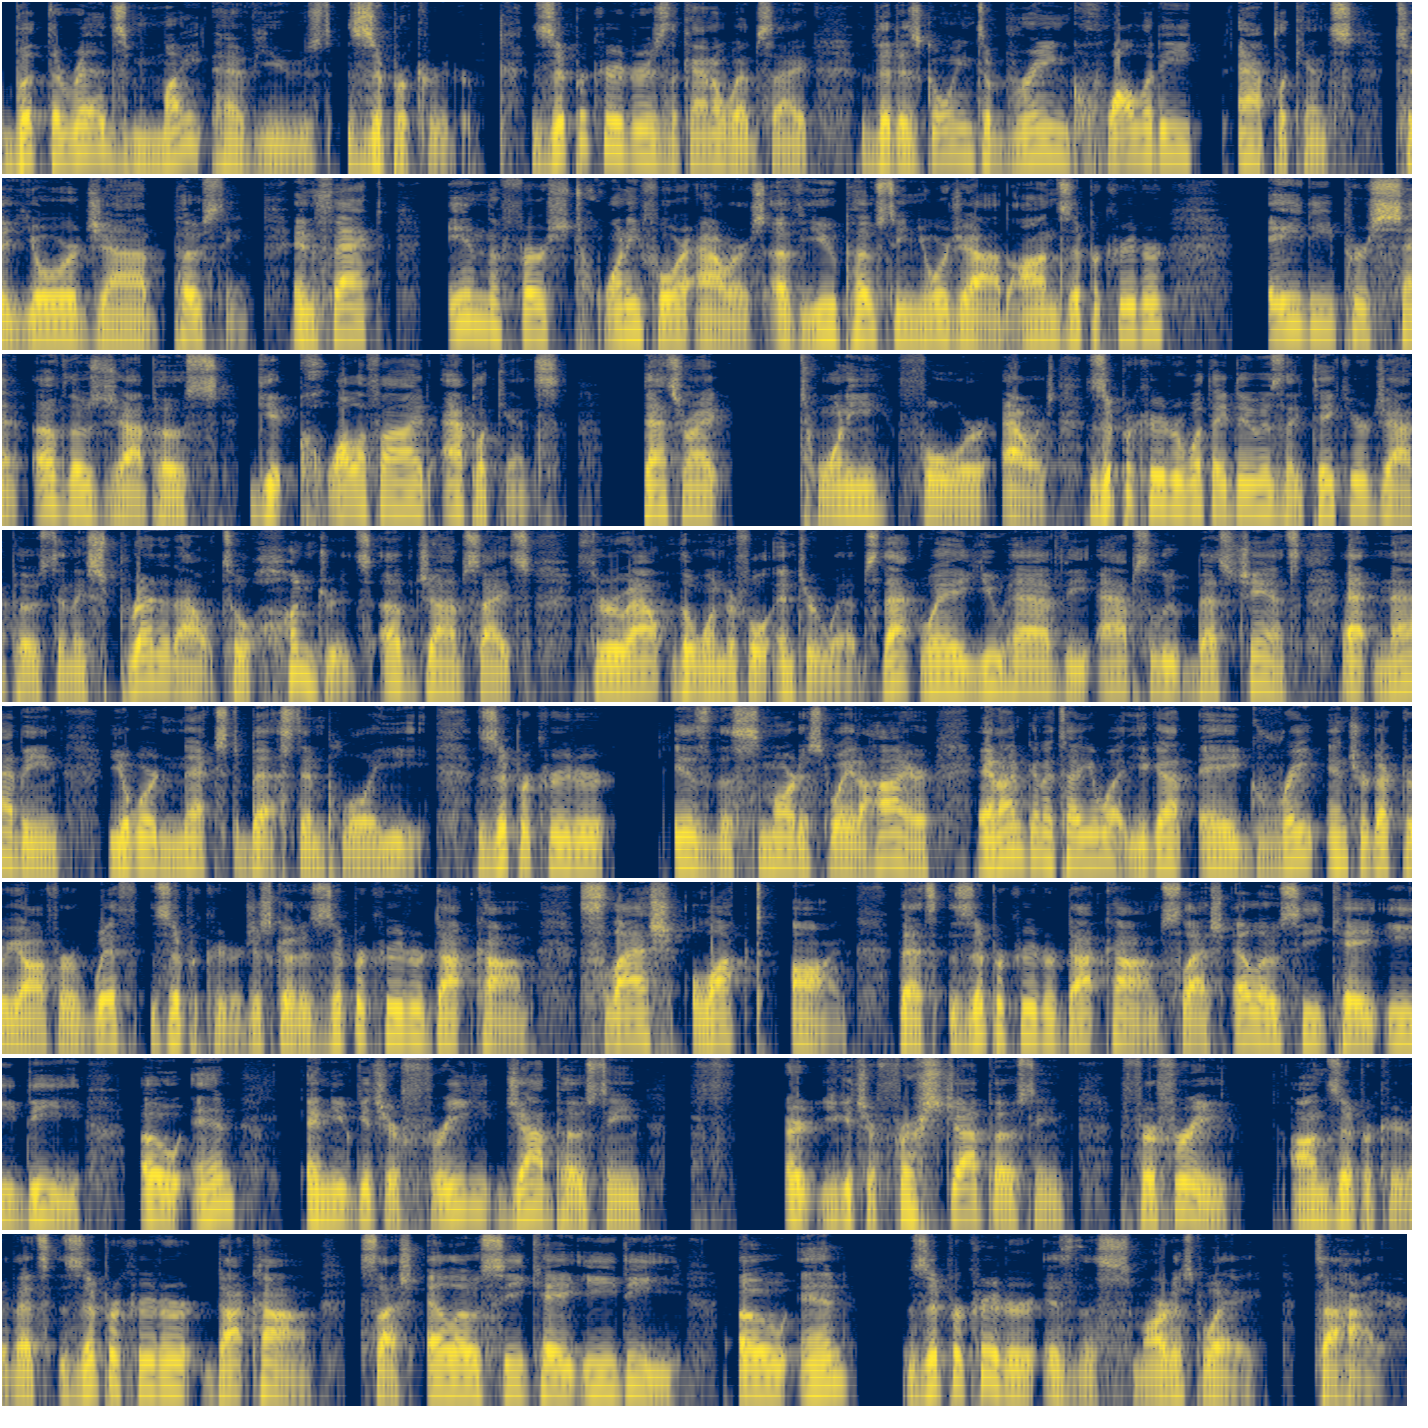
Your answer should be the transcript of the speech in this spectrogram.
but the Reds might have used ZipRecruiter. ZipRecruiter is the kind of website that is going to bring quality applicants to your job posting. In fact, in the first 24 hours of you posting your job on ZipRecruiter, 80% of those job posts get qualified applicants. That's right, 24 hours. ZipRecruiter, what they do is they take your job post and they spread it out to hundreds of job sites throughout the wonderful interwebs. That way, you have the absolute best chance at nabbing your next best employee. ZipRecruiter is the smartest way to hire. And I'm going to tell you what, you got a great introductory offer with ZipRecruiter. Just go to ziprecruiter.com slash locked on. That's ziprecruiter.com slash L O C K E D O N. And you get your free job posting, or you get your first job posting for free on ZipRecruiter. That's ziprecruiter.com slash L O C K E D O N. ZipRecruiter is the smartest way to hire.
